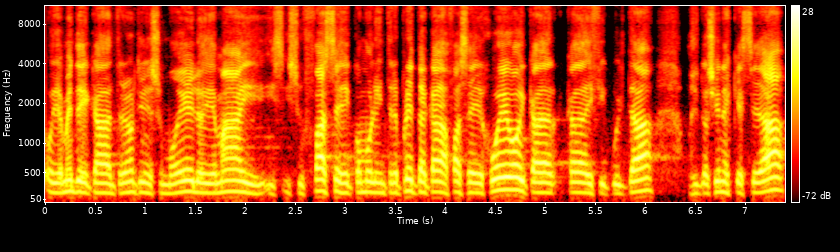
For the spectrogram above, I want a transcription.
obviamente cada entrenador tiene su modelo y demás, y, sus fases de cómo lo interpreta cada fase del juego y cada, cada dificultad o situaciones que se da.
